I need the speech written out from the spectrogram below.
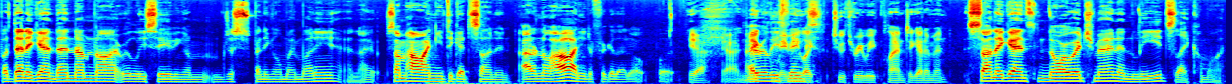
But then again, then I'm not really saving. I'm, I'm just spending all my money, and I somehow I need to get Son in. I don't know how. I need to figure that out. But yeah, yeah. I really maybe think- like two, three week plan to get him in. Son against Norwich, man, and Leeds. Like, come on.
